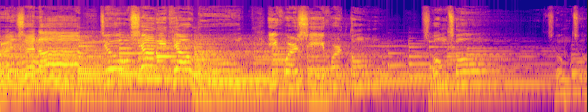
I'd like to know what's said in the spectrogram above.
人生啊，就像一条路，一会儿西一会儿东，匆匆匆匆。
